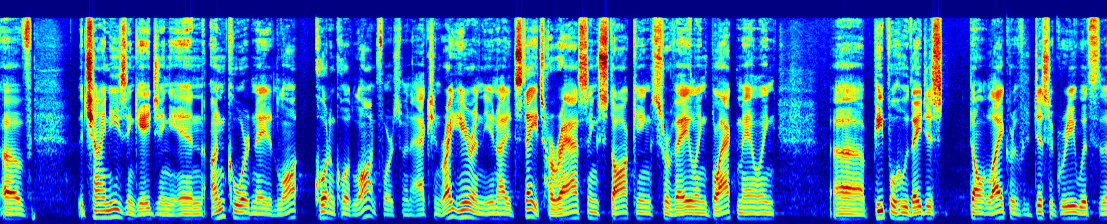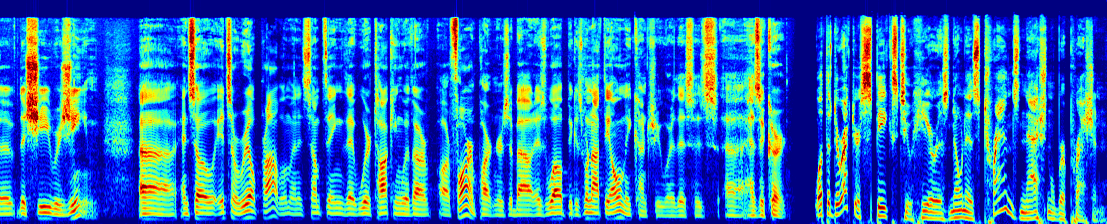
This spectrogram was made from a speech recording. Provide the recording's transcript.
of the Chinese engaging in uncoordinated law, quote unquote law enforcement action right here in the United States, harassing, stalking, surveilling, blackmailing uh, people who they just don't like or who disagree with the, the Xi regime. Uh, and so it's a real problem, and it's something that we're talking with our, our foreign partners about as well, because we're not the only country where this has, uh, has occurred. What the director speaks to here is known as transnational repression.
